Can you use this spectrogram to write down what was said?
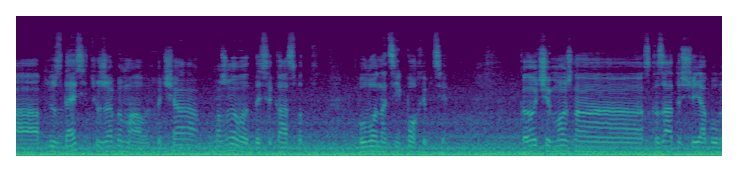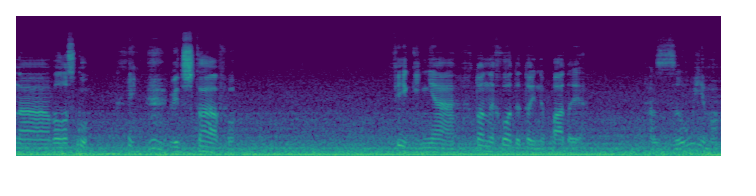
А плюс 10 вже би мали. Хоча, можливо, десь якраз от було на цій похибці. Коротше, можна сказати, що я був на волоску від штрафу. Фігня. Хто не ходить, той не падає. Газуємо.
